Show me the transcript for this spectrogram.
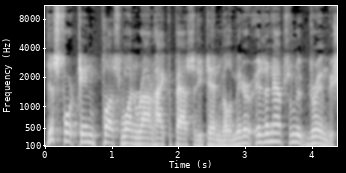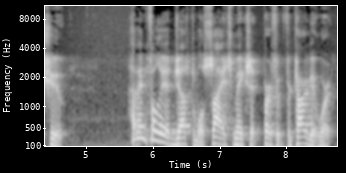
this 14 plus 1 round high capacity 10mm is an absolute dream to shoot. Having fully adjustable sights makes it perfect for target work,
